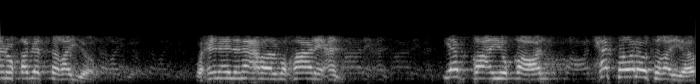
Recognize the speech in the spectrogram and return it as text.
عنه قبل التغير. وحينئذ أعرض البخاري عنه. يبقى أن يقال حتى ولو تغير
